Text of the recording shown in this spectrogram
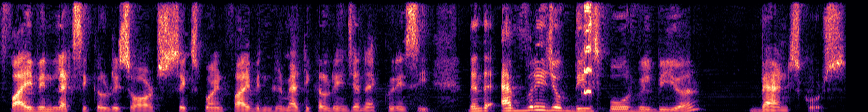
5 in lexical resource, 6.5 in grammatical range and accuracy, then the average of these four will be your band scores.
